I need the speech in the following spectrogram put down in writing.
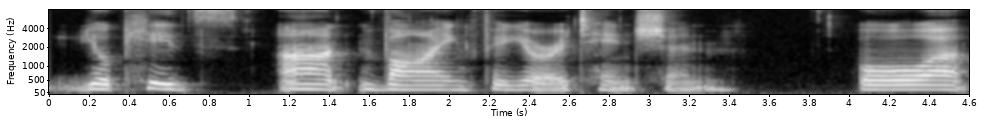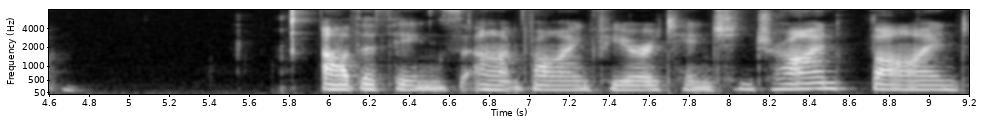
your kids aren't vying for your attention or other things aren't vying for your attention. Try and find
